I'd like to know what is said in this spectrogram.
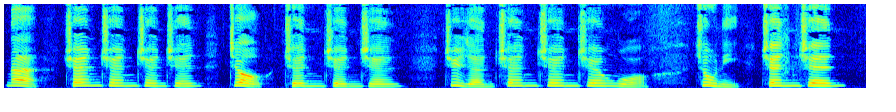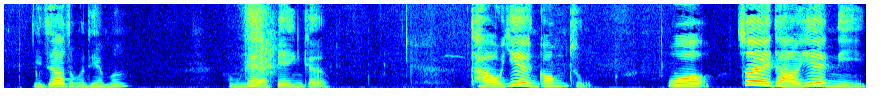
那圈圈圈圈就圈圈圈。巨人圈圈圈我，祝你圈圈。你知道怎么填吗？我们可以来编一个。讨厌公主，我最讨厌你。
